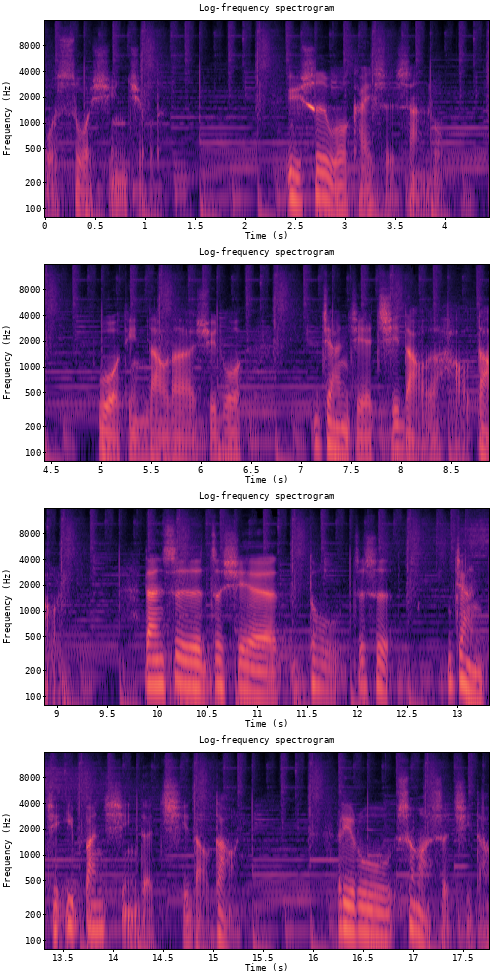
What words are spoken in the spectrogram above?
我所寻求的。于是我开始上路，我听到了许多讲解祈祷的好道理，但是这些都只是讲解一般性的祈祷道理。例如，什么是祈祷？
